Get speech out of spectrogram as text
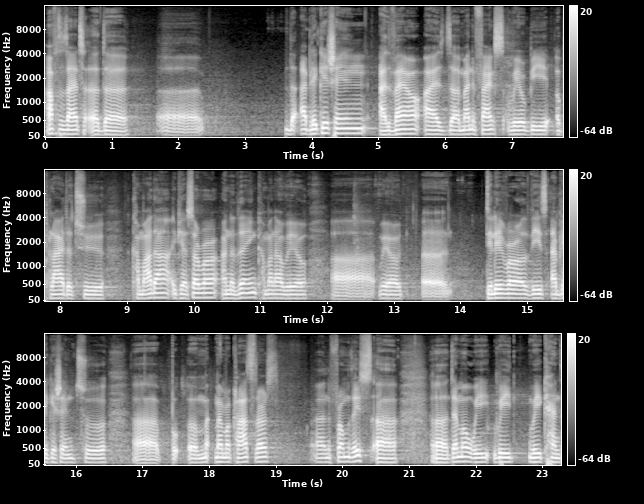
after that, the the application as well as the manifest will be applied to Karmada API server, and then Karmada will uh, will uh, deliver this application to uh, uh member clusters. And from this uh, uh, demo, we we we can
